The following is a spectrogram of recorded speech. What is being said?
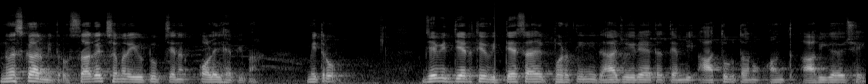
નમસ્કાર મિત્રો, સ્વાગત છે અમારા યુટ્યુબ ચેનલ કોલેજ હેપીમાં મિત્રો, જે વિદ્યાર્થીઓ વિદ્યા સહાયક ભરતીની રાહ જોઈ રહ્યા હતા, તેમની આતુરતાનો અંત આવી ગયો છે.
